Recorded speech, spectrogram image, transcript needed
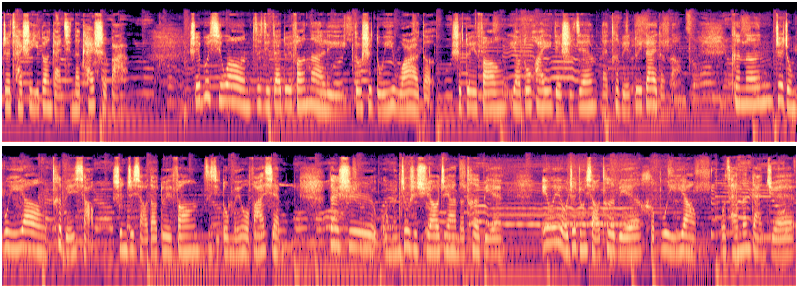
这才是一段感情的开始吧？谁不希望自己在对方那里都是独一无二的，是对方要多花一点时间来特别对待的呢？可能这种不一样特别小，甚至小到对方自己都没有发现，但是我们就是需要这样的特别。因为有这种小特别和不一样，我才能感觉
